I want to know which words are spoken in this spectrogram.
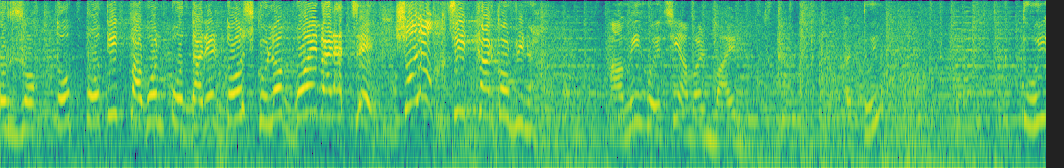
তোর রক্ত পতিত পাবন পোদ্দারের দোষগুলো বয়ে বেড়াচ্ছে। শোনো, চিৎকার করবি না। আমি হয়েছি আমার মায়ের আর তুই? তুই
